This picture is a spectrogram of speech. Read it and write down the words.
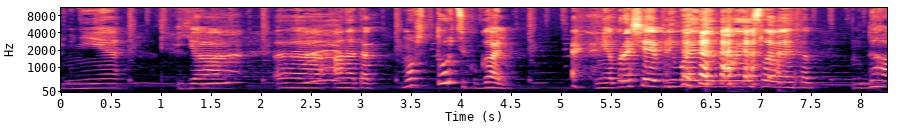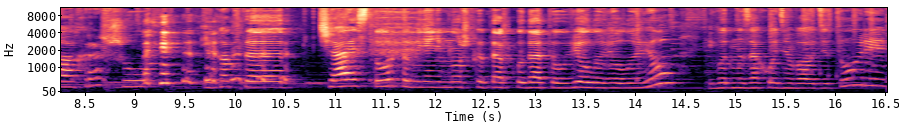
мне, я, э, она так, может, тортику, Галь? Не обращая внимания на мои слова, я так, да, хорошо. И как-то чай с тортом меня немножко так куда-то увел, увел, увел. И вот мы заходим в аудиторию,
